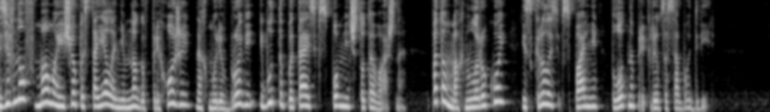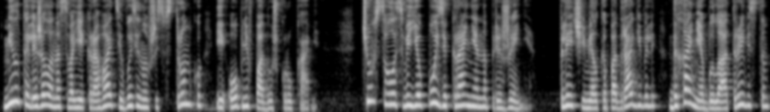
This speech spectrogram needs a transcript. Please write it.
Зевнув, мама еще постояла немного в прихожей, нахмурив брови и будто пытаясь вспомнить что-то важное. Потом махнула рукой и скрылась в спальне, плотно прикрыв за собой дверь. Милка лежала на своей кровати, вытянувшись в струнку и обняв подушку руками. Чувствовалось в ее позе крайнее напряжение. Плечи мелко подрагивали, дыхание было отрывистым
